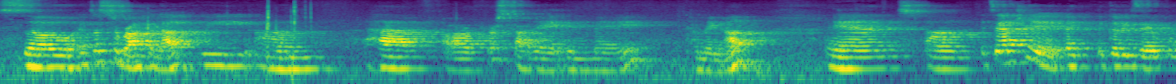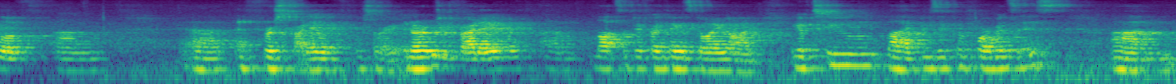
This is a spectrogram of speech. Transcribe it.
So just to wrap it up, we um, have our first Friday in May coming up. And um, it's actually a, a, good example of um, uh, a First Friday with, or sorry, an RMG Friday with um, lots of different things going on. We have two live music performances. Um,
